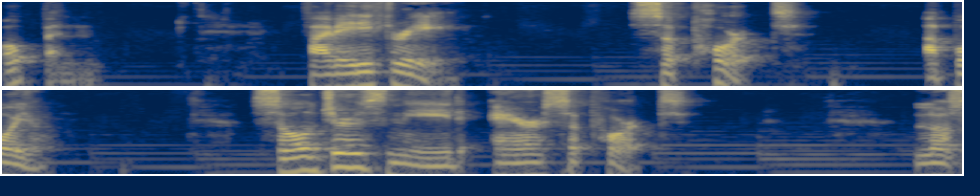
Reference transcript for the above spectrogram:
open. 583. Support apoyo. Soldiers need air support. Los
